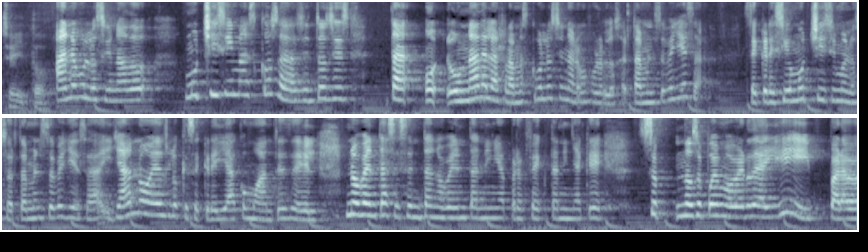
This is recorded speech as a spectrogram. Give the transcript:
Sí, todo. han evolucionado muchísimas cosas. Entonces, una de las ramas que evolucionaron fueron los certámenes de belleza. Se creció muchísimo en los certámenes de belleza y ya no es lo que se creía como antes del 90, 60, 90, niña perfecta, niña que se- no se puede mover de ahí para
